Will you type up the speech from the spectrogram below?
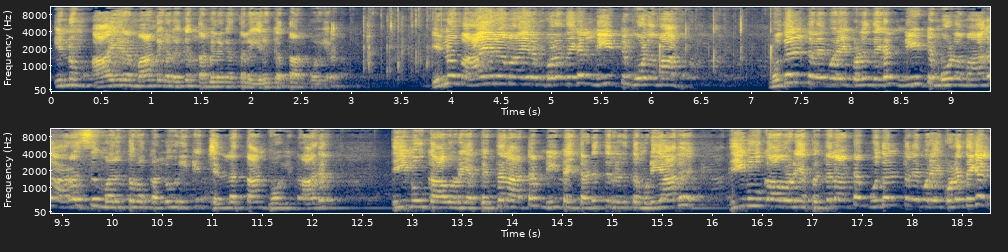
இன்னும் ஆயிரம் ஆண்டுகளுக்கு தமிழகத்துல இருக்கத்தான் போகிறது. இன்னும் ஆயிரம் ஆயிரம் குழந்தைகள் நீட்டு மூலமாக முதல் தலைமுறை குழந்தைகள் நீட்டு மூலமாக அரசு மருத்துவக் கல்லூரிக்கு செல்லத்தான் போகின்றார்கள். திமுகவுடைய பித்தலாட்டம் நீட்டை தடுத்து நிறுத்த முடியாது. திமுகவுடைய பித்தலாட்டம் முதல் தலைமுறை குழந்தைகள்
